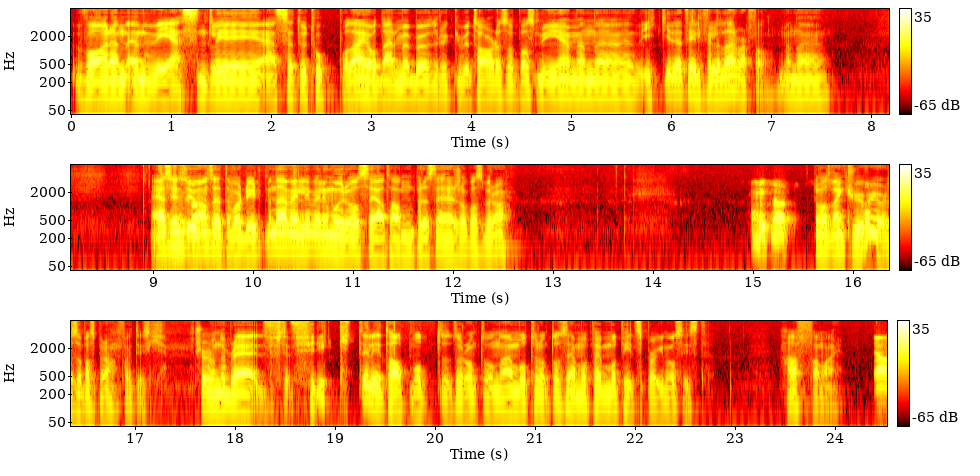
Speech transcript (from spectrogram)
var en, en vesentlig asset du tok på deg, og dermed behøvde du ikke betale såpass mye, men uh, ikke i det tilfellet der, i hvert fall. Men uh, jeg syns uansett det var dyrt, men det er veldig veldig moro å se at han presterer såpass bra. helt klart. Og at Vancouver gjør det såpass bra, faktisk. Selv om det ble fryktelig tap mot Toronto, nei, mot Toronto, så jeg mot, mot Pittsburgh nå sist. Haff a meg. Ja,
